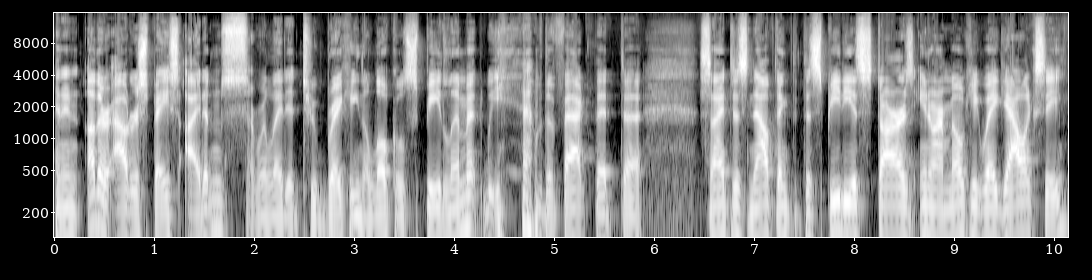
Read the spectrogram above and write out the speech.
And in other outer space items related to breaking the local speed limit, we have the fact that uh, scientists now think that the speediest stars in our Milky Way galaxy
